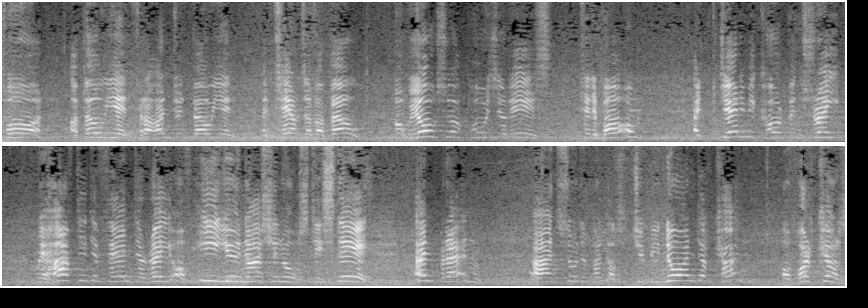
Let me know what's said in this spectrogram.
for a billion, for a hundred billion in terms of a bill. But we also oppose the race to the bottom. And Jeremy Corbyn's right. We have to defend the right of EU nationals to stay in Britain. And so there should be no undercutting of workers'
